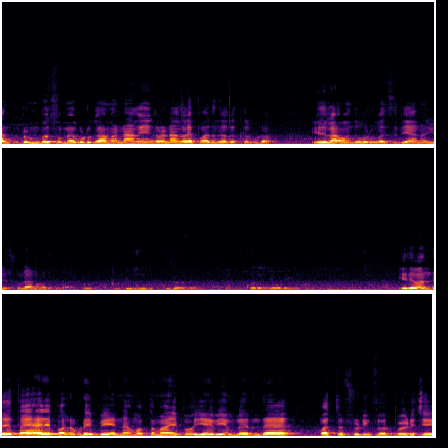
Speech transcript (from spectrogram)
அந்த ரொம்ப சுமை கொடுக்காம நாங்கள் எங்களை நாங்களே பாதுகாக்கிறது கூட இதெல்லாம் வந்து ஒரு வசதியான யூஸ்ஃபுல்லான ஒரு இதுவாக குறைஞ்ச இது வந்து தயாரிப்பாளர் கூட இப்போ என்ன மொத்தமாக இப்போ ஏவிஎம்ல இருந்த பத்து ஷூட்டிங் ஃப்ளோர் போயிடுச்சு.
